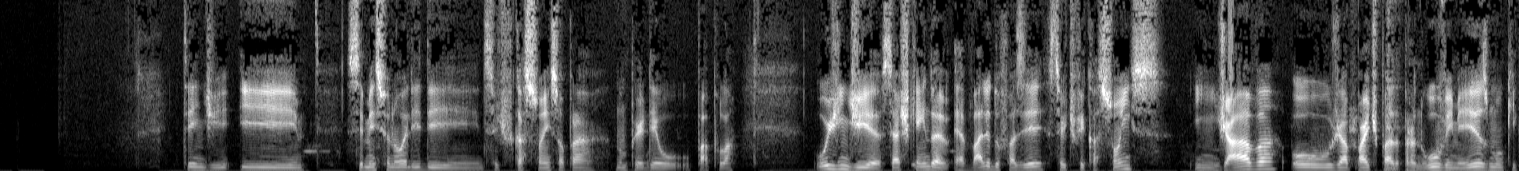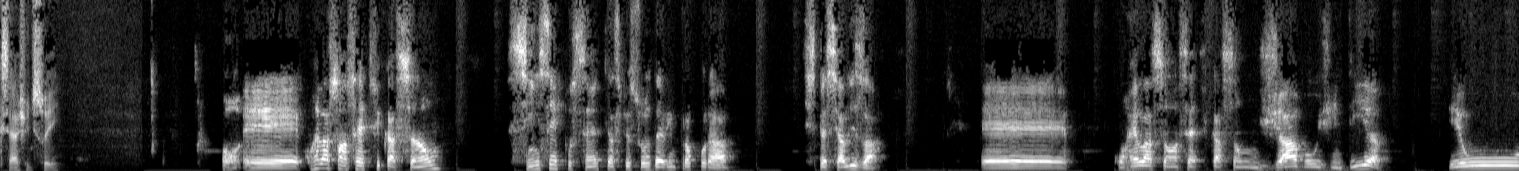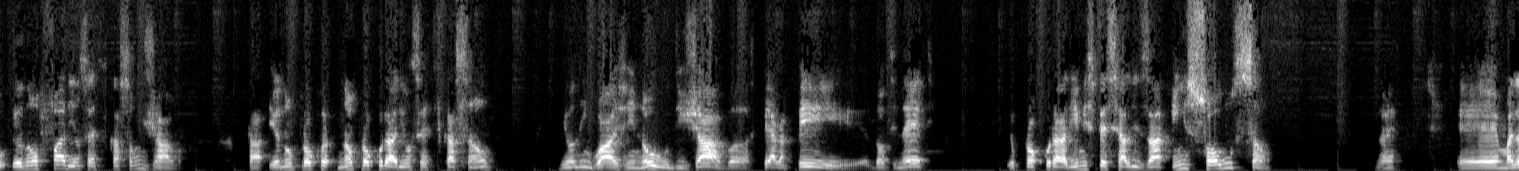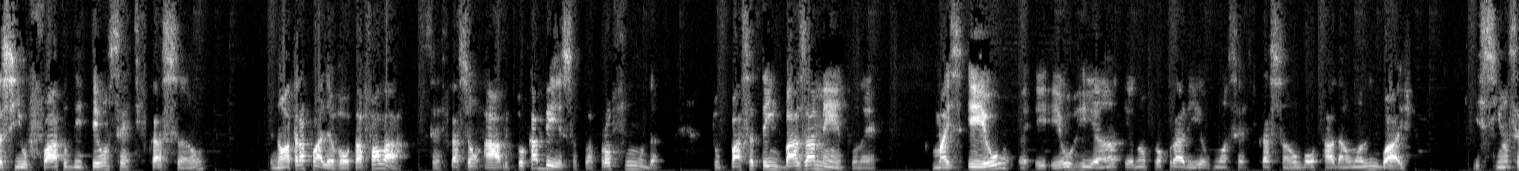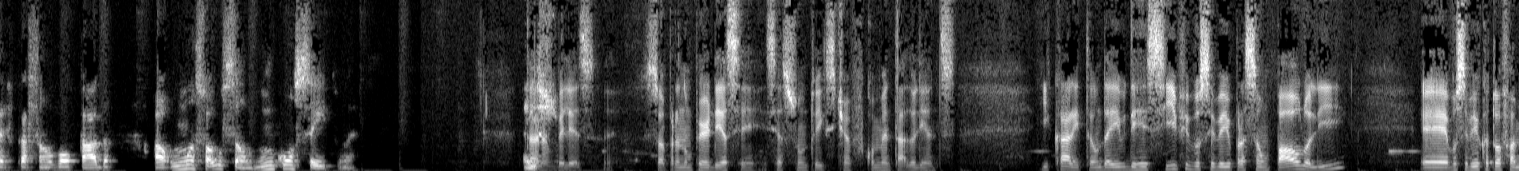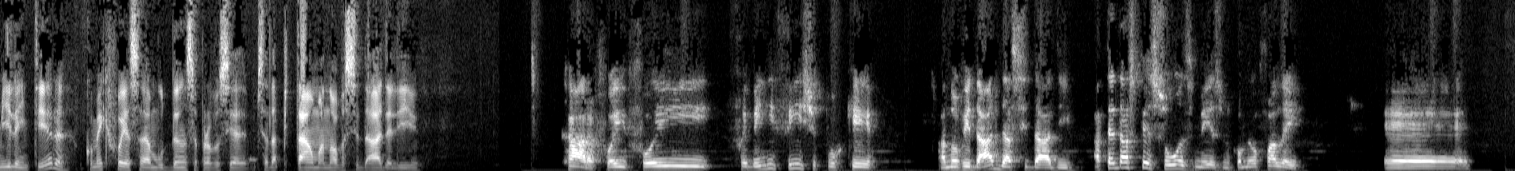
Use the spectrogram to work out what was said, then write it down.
Entendi. E você mencionou ali de, de certificações, só para não perder o, o, papo lá. Hoje em dia, você acha que ainda é, é válido fazer certificações em Java ou já parte para nuvem mesmo? O que, que você acha disso aí? Bom, é, com relação à certificação, sim, 100% que as pessoas devem procurar especializar. É, com relação à certificação Java hoje em dia, eu, eu não faria uma certificação Java. Tá? Eu não, procur, não procuraria uma certificação de uma linguagem Node, Java, PHP, .NET. Eu procuraria me especializar em solução. Né? É, mas assim, o fato de ter uma certificação não atrapalha, volta a falar. Certificação abre tua cabeça, tu aprofunda, tu passa a ter embasamento, né? Mas eu, eu, Rian, eu não procuraria uma certificação voltada a uma linguagem, e sim uma certificação voltada a uma solução, um conceito, né? É tá, não, beleza. Só para não perder esse, esse assunto aí que você tinha comentado ali antes. E cara, então daí de Recife você veio para São Paulo ali. É, você veio com a tua família inteira? Como é que foi essa mudança para você se adaptar a uma nova cidade ali? Cara, foi foi foi bem difícil porque a novidade da cidade, até das pessoas mesmo, como eu falei, é,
